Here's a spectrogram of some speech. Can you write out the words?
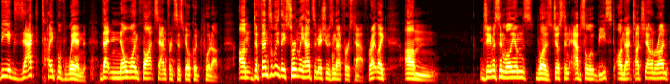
the exact type of win that no one thought San Francisco could put up. Um, defensively, they certainly had some issues in that first half, right? Like, um, Jameson Williams was just an absolute beast on that touchdown run.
